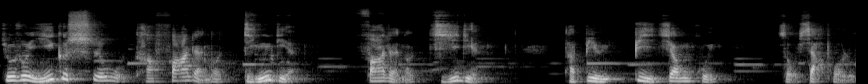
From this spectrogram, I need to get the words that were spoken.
就是说，一个事物它发展到顶点，发展到极点，它必必将会走下坡路。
